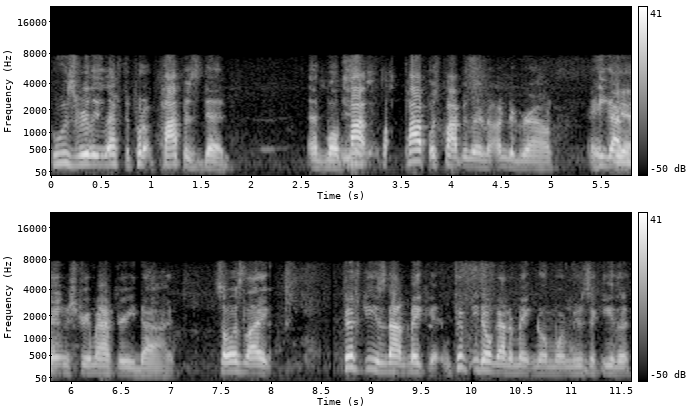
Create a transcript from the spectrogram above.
who's really left to put up? Pop is dead. And well, Pop Pop was popular in the underground, and he got Yeah. mainstream after he died. So it's like fifty is not making fifty don't got to make no more music either.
